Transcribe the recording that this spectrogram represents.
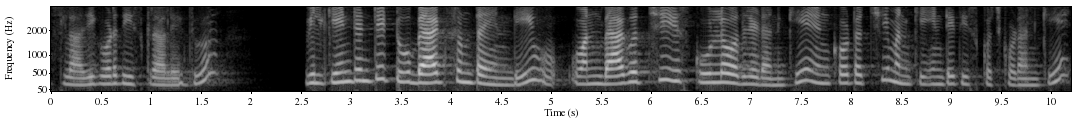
అసలు అది కూడా తీసుకురాలేదు. వీళ్ళకి ఏంటంటే టూ బ్యాగ్స్ ఉంటాయండి. వన్ బ్యాగ్ వచ్చి స్కూల్లో వదిలేయడానికి ఇంకోటి వచ్చి మనకి ఇంటికి తీసుకొచ్చుకోవడానికి.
